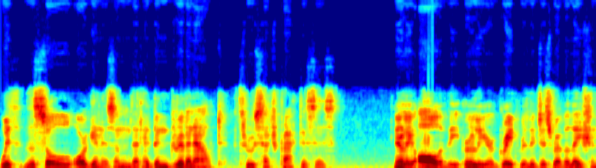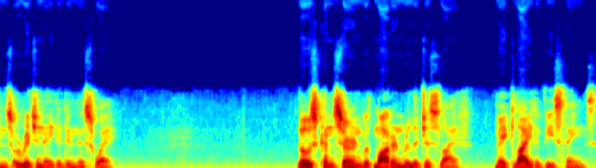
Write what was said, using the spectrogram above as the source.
with the soul organism that had been driven out through such practices. Nearly all of the earlier great religious revelations originated in this way. Those concerned with modern religious life make light of these things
